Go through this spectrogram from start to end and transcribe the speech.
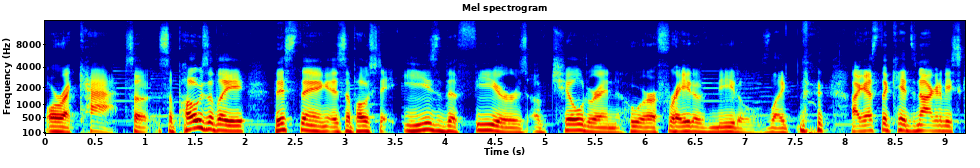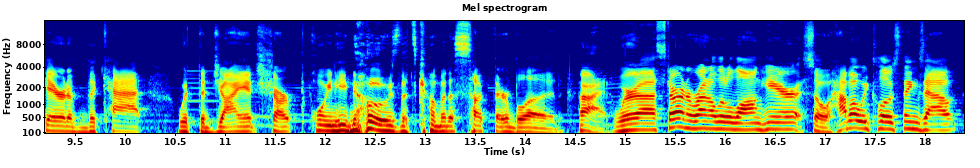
or a cat. So supposedly this thing is supposed to ease the fears of children who are afraid of needles. Like, I guess the kid's not gonna be scared of the cat with the giant sharp pointy nose that's coming to suck their blood. All right, we're uh, starting to run a little long here. So how about we close things out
